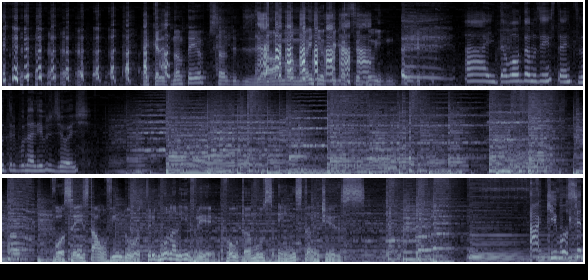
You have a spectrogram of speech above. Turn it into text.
É que eles não têm opção de dizer, ó, mamãe, eu queria ser do Inter. Ah, então voltamos em instantes no Tribuna Livre de hoje. Você está ouvindo Tribuna Livre. Voltamos em instantes. Aqui você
